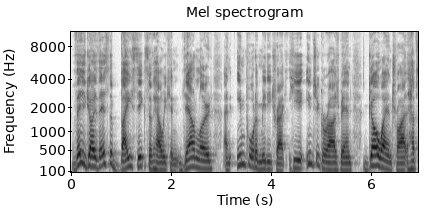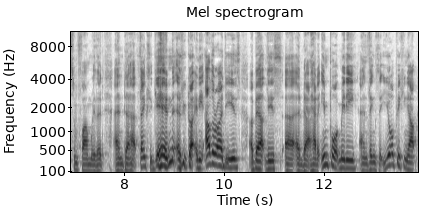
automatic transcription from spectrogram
there you go. There's the basics of how we can download and import a midi track here into garageband. Go away and try it. Have some fun with it. And uh, thanks again. If you've got any other ideas about this uh, about how to import midi and things that you're picking up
